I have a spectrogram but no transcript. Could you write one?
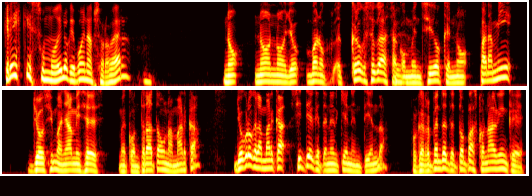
¿Crees que es un modelo que pueden absorber? No, no, no, yo, bueno, eh, creo que estoy hasta Sí. convencido que no. Para mí, yo si mañana me dices, me contrata una marca, yo creo que la marca sí tiene que tener quien entienda, porque de repente te topas con alguien que,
